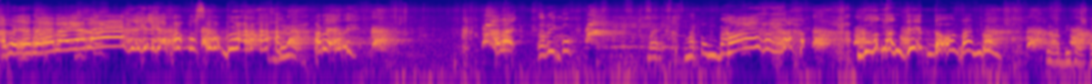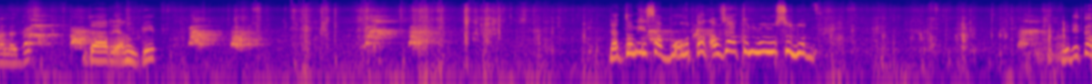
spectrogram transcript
Aray, aray, aray, aray! Kakusog! Aray, aray! Aray! Aray ko. May, matumba. Doon ang gate, doon ang doon. Grabe ka pala, Di. Dari ang gate. Nato ni sa buutan. Aw, sa aton mo sunod. Dito.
